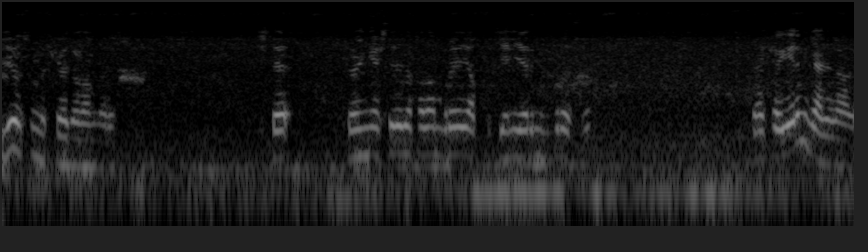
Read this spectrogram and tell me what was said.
Biliyorsundur köyde olanları. İşte köyün gençleriyle falan buraya yaptık. Yeni yerimiz burası. Sen köy yeri mi geldin abi?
